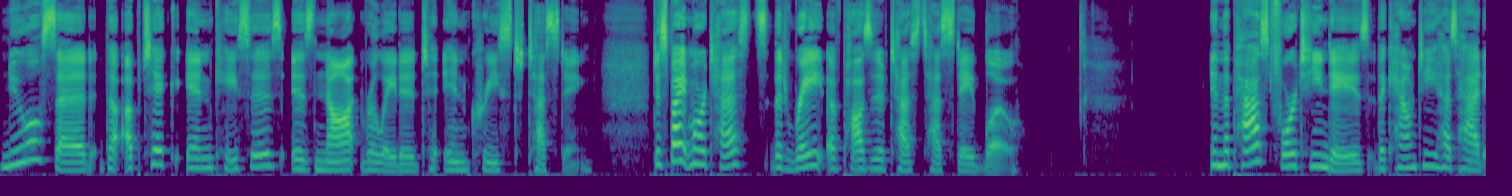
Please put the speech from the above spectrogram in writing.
Newel said the uptick in cases is not related to increased testing. Despite more tests, the rate of positive tests has stayed low. In the past 14 days, the county has had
